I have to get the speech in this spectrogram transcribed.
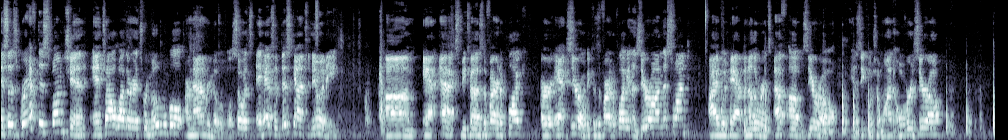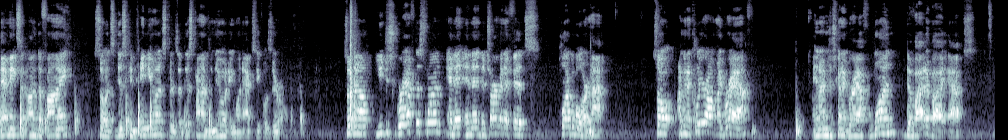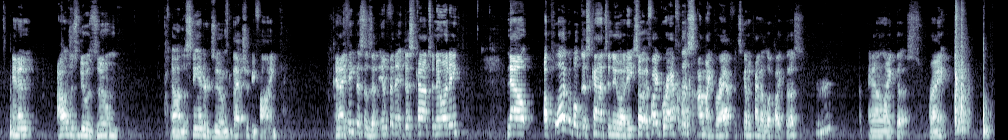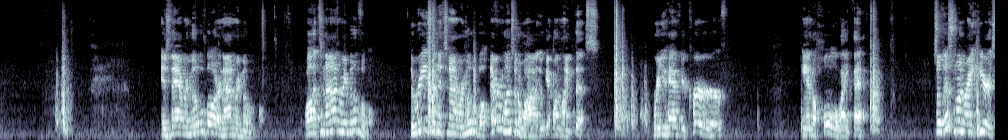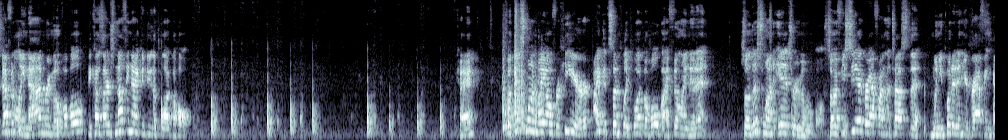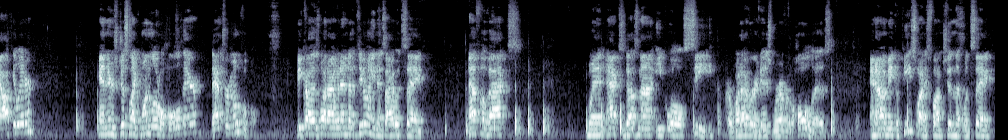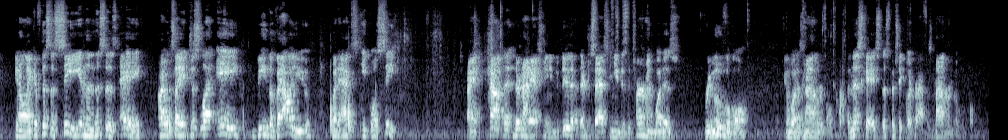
It says graph this function and tell whether it's removable or non-removable. So it has a discontinuity um, at x because if I were to plug, or at zero, because if I were to plug in a zero on this one, I would have, in other words, f of zero is equal to one over zero. That makes it undefined, so it's discontinuous. There's a discontinuity when x equals zero. So now you just graph this one and, it, and then determine if it's pluggable or not. So I'm going to clear out my graph, and I'm just going to graph 1 divided by x, and then I'll just do a zoom, uh, the standard zoom. That should be fine. And I think this is an infinite discontinuity. Now, a pluggable discontinuity, so if I graph this on my graph, it's going to kind of look like this, and like this, right? Is that removable or non-removable? Well, it's non-removable. The reason it's non-removable, every once in a while you'll get one like this, where you have your curve and a hole like that. So this one right here is definitely non-removable because there's nothing I can do to plug the hole. Okay? But this one way over here, I could simply plug the hole by filling it in. So this one is removable. So if you see a graph on the test that when you put it in your graphing calculator, and there's just like one little hole there, that's removable. Because what I would end up doing is I would say f of x when x does not equal c, or whatever it is, wherever the hole is, and I would make a piecewise function that would say, you know, like if this is c and then this is a, I would say just let a be the value when x equals c. Right? Now, they're not asking you to do that. They're just asking you to determine what is removable and what is non-removable. In this case, this particular graph is non-removable.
